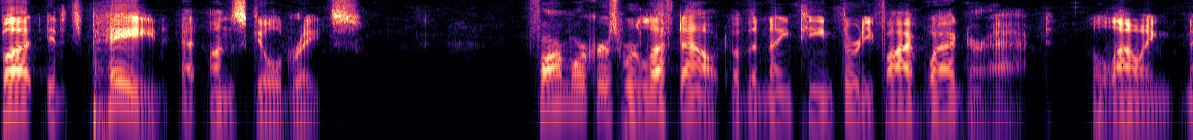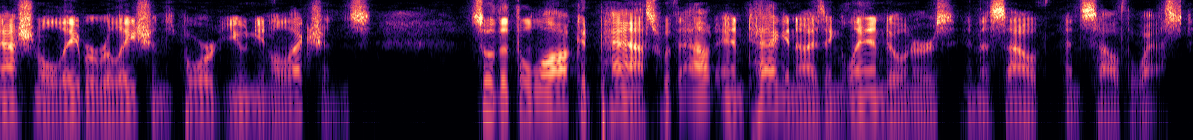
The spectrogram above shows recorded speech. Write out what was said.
But it's paid at unskilled rates. Farm workers were left out of the 1935 Wagner Act, allowing National Labor Relations Board union elections so that the law could pass without antagonizing landowners in the South and Southwest.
